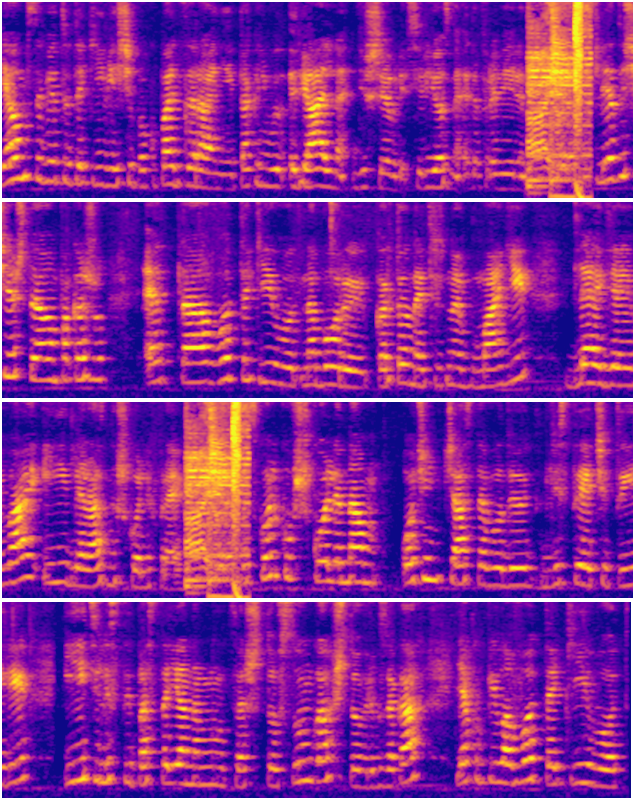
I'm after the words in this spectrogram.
я вам советую такие вещи покупать заранее, так они будут реально дешевле. Серьезно, это проверено. Следующее, что я вам покажу, это вот такие вот наборы картонной и цветной бумаги для DIY и для разных школьных проектов. Поскольку в школе нам очень часто выдают листы А4, и эти листы постоянно мнутся что в сумках, что в рюкзаках, я купила вот такие вот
